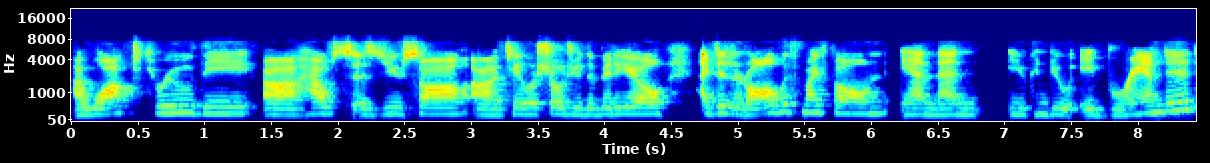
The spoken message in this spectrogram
I walked through the uh, house as you saw, uh, Taylor showed you the video. I did it all with my phone, and then you can do a branded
